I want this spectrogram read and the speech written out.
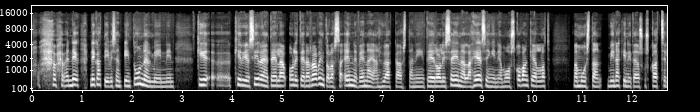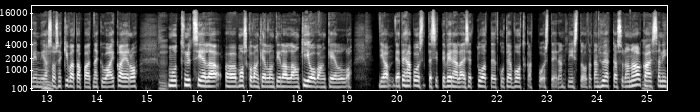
negatiivisempiin tunnelmiin, niin Kirja Sireen, teillä oli teidän ravintolassa ennen Venäjän hyökkäystä, niin teillä oli seinällä Helsingin ja Moskovan kellot. Mä muistan, minäkin niitä joskus katselin ja mm. se on se kiva tapa, että näkyy aikaero. Mm. Mutta nyt siellä äh, Moskovan kellon tilalla on Kiovan kello. Ja, ja tehän poistitte sitten venäläiset tuotteet, kuten vodkat, pois teidän listolta tämän hyökkäyssodan alkaessa. Mm. Niin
